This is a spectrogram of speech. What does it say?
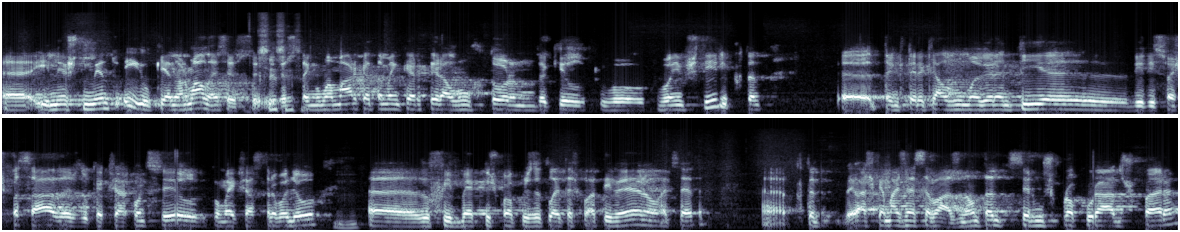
uh, e neste momento, e o que é normal, né? se, se, sim, sim, se tenho uma marca também quero ter algum retorno daquilo que vou, que vou investir e portanto uh, tenho que ter aqui alguma garantia de edições passadas, do que é que já aconteceu, de como é que já se trabalhou, uhum. uh, do feedback dos próprios atletas que lá tiveram, etc. portanto, eu acho que é mais nessa base, não tanto de sermos procurados para,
